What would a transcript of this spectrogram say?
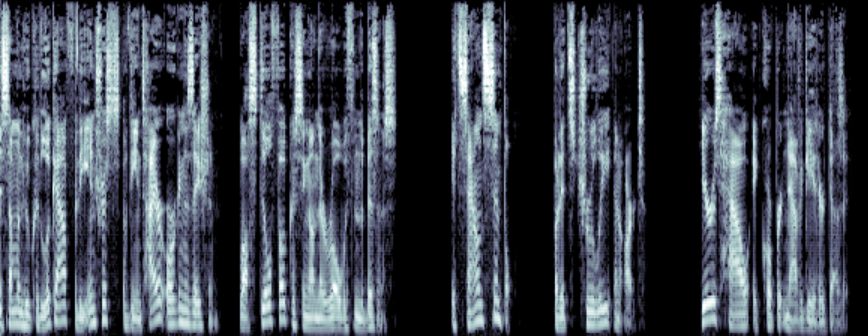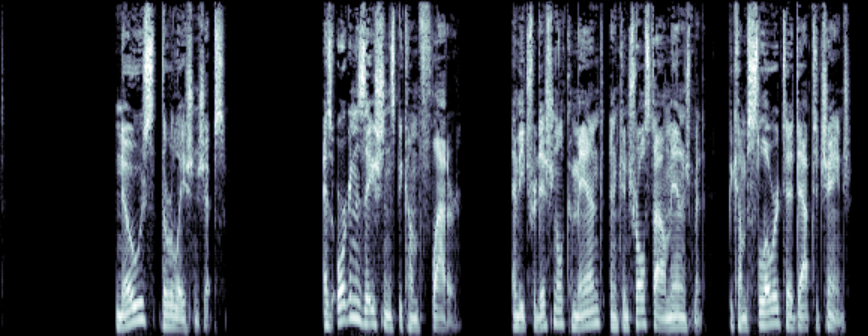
is someone who could look out for the interests of the entire organization while still focusing on their role within the business. It sounds simple, but it's truly an art. Here is how a corporate navigator does it knows the relationships. As organizations become flatter and the traditional command and control style management becomes slower to adapt to change,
